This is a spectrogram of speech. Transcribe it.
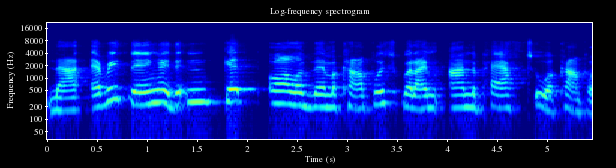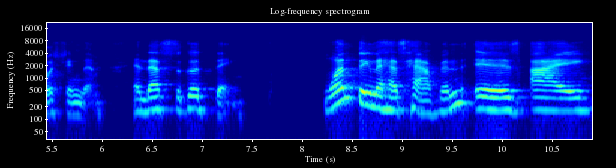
Not everything, I didn't get all of them accomplished, but I'm on the path to accomplishing them. And that's the good thing. One thing that has happened is I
